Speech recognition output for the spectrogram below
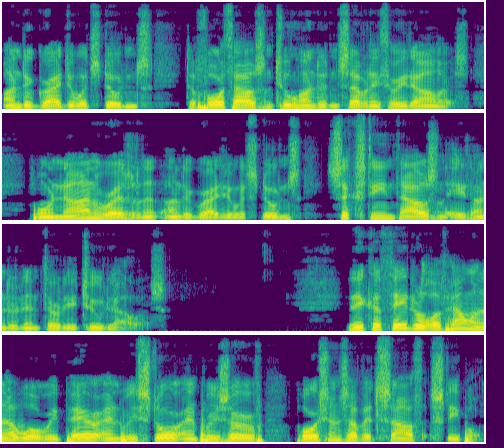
undergraduate students to $4,273. For non resident undergraduate students, $16,832. The Cathedral of Helena will repair and restore and preserve portions of its south steeple.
